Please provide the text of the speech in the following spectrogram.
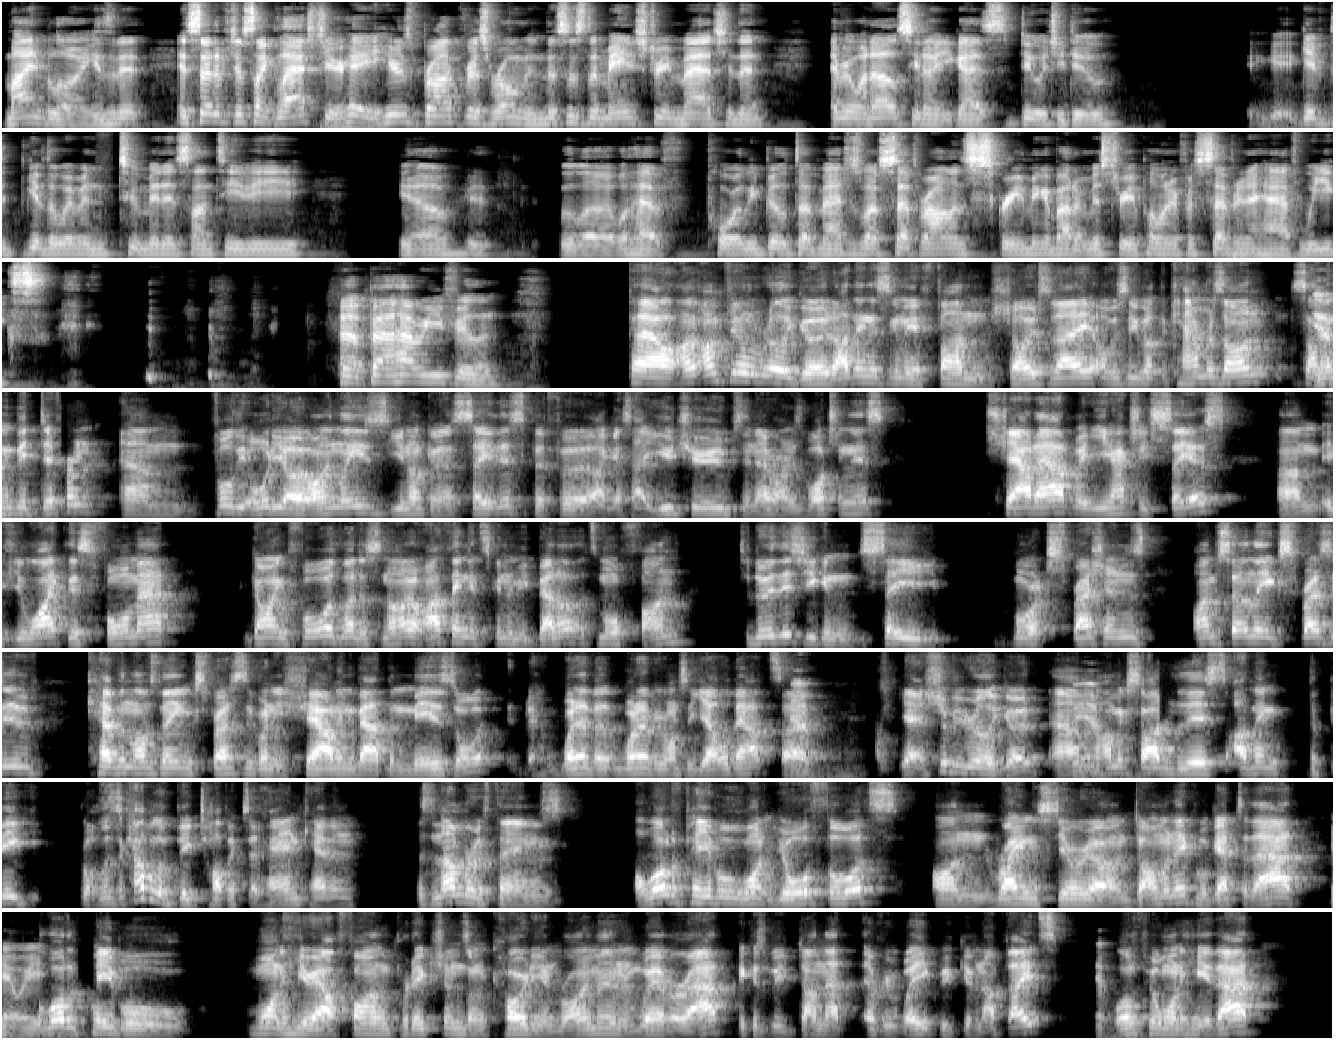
Mind blowing, isn't it? Instead of just like last year, hey, here's Brock versus Roman. This is the mainstream match. And then everyone else, you know, you guys do what you do. Give the, give the women two minutes on TV you know, we'll uh, we'll have poorly built up matches. We'll have Seth Rollins screaming about a mystery opponent for seven and a half weeks. uh, pal, how are you feeling? Pal, I'm feeling really good. I think this is gonna be a fun show today. Obviously, we've got the cameras on, something yep. a bit different. Um, for the audio onlys, you're not gonna see this, but for I guess our YouTubes and everyone who's watching this, shout out where you actually see us. Um, if you like this format going forward, let us know. I think it's gonna be better. It's more fun to do this. You can see more expressions. I'm certainly expressive. Kevin loves being expressive when he's shouting about the Miz or whatever whatever he wants to yell about. So yeah, yeah it should be really good. Um, yeah. I'm excited for this. I think the big well, there's a couple of big topics at hand, Kevin. There's a number of things. A lot of people want your thoughts on Rey Mysterio and Dominik. We'll get to that. Yeah, a lot of people want to hear our final predictions on Cody and Roman and where we're at because we've done that every week. We've given updates. Yep. A lot of people want to hear that.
